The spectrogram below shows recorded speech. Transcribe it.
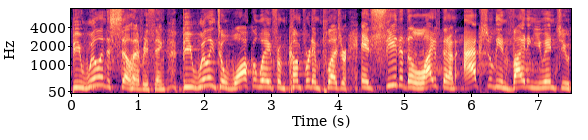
be willing to sell everything, be willing to walk away from comfort and pleasure and see that the life that I'm actually inviting you into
